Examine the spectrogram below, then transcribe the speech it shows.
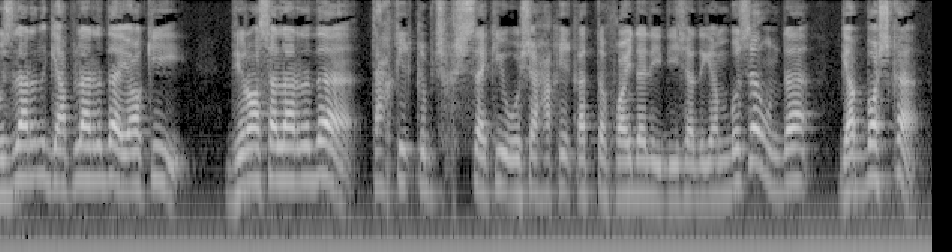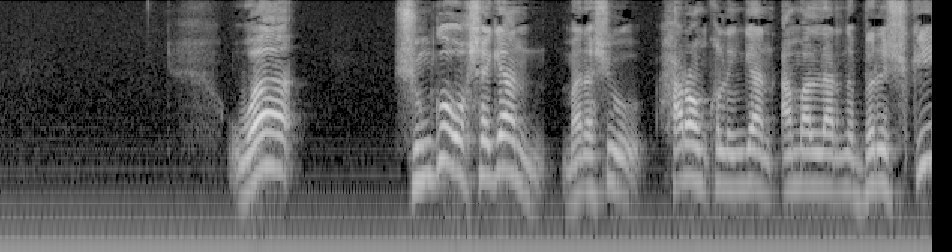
o'zlarini gaplarida yoki dirosalarida tahqiq qilib chiqishsaki o'sha haqiqatda foydali deyishadigan bo'lsa unda gap boshqa. Va shunga o'xshagan mana shu harom qilingan amallarni biri shuki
